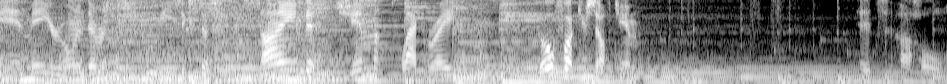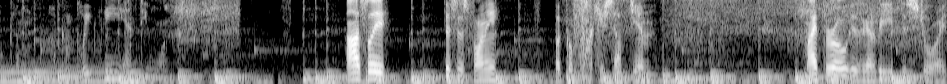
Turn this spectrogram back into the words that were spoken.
and may your own endeavors be equally successful. Signed, Jim Plackwright. Go fuck yourself, Jim. A hole, com a completely empty one. Honestly, this is funny, but go fuck yourself, Jim. My throat is gonna be destroyed.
